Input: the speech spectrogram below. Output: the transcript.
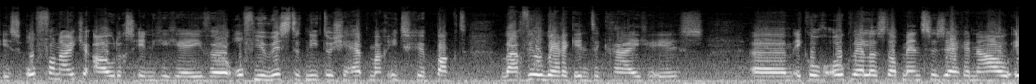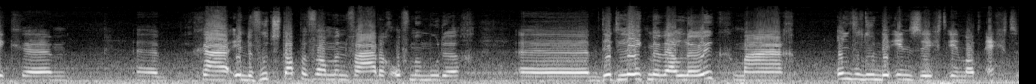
is of vanuit je ouders ingegeven, of je wist het niet, dus je hebt maar iets gepakt waar veel werk in te krijgen is. Um, ik hoor ook wel eens dat mensen zeggen: Nou, ik um, uh, ga in de voetstappen van mijn vader of mijn moeder. Uh, dit leek me wel leuk, maar onvoldoende inzicht in wat echt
